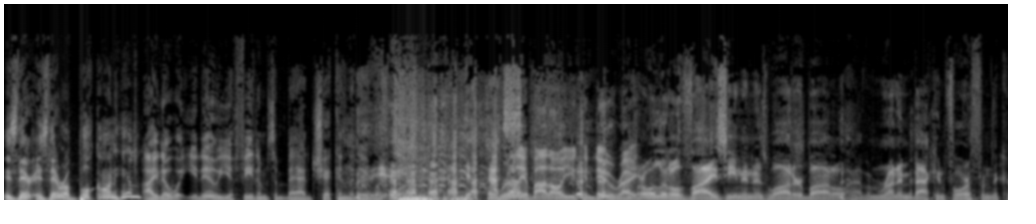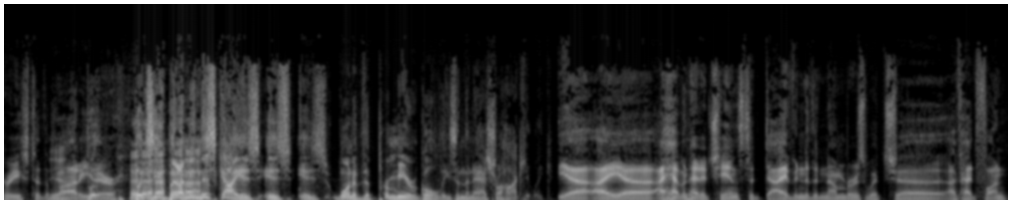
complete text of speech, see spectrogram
Is there is there a book on him? I know what you do. You feed him some bad chicken the day before. It's really about all you can do, right? Throw a little Visine in his water bottle. Have him running back and forth from the crease to the Yeah. potty But, there. but see, but I mean, this guy is is is one of the premier goalies in the National Hockey League. Yeah, I uh, I haven't had a chance to dive into the numbers, which uh, I've had fun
